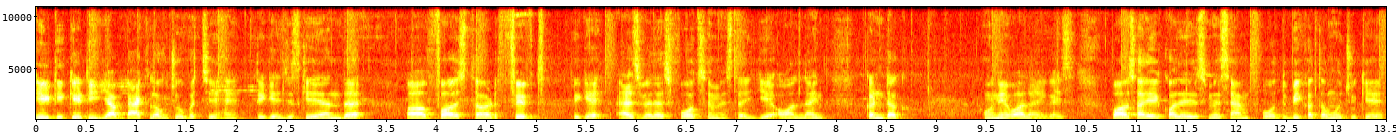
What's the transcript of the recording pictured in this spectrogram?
ए टी के टी या बैकलॉग जो बच्चे हैं, ठीक है, जिसके अंदर फ़र्स्ट थर्ड फिफ्थ ठीक है? As well as fourth semester ये ऑनलाइन कंडक्ट होने वाला है गाइस बहुत सारे कॉलेज में सैम फोर्थ भी ख़त्म हो चुके हैं.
